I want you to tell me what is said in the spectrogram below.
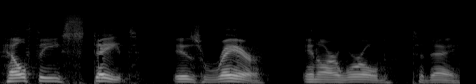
healthy state is rare in our world today.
